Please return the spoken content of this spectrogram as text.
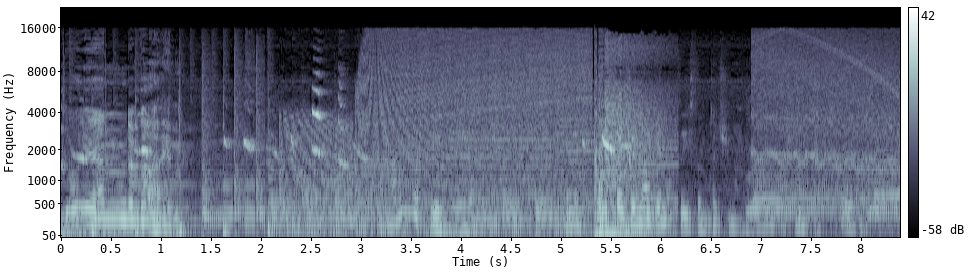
To the end of time. I'm not pretty good. Can I please touch your noggin? Please don't touch your noggin. Don't touch your noggin.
